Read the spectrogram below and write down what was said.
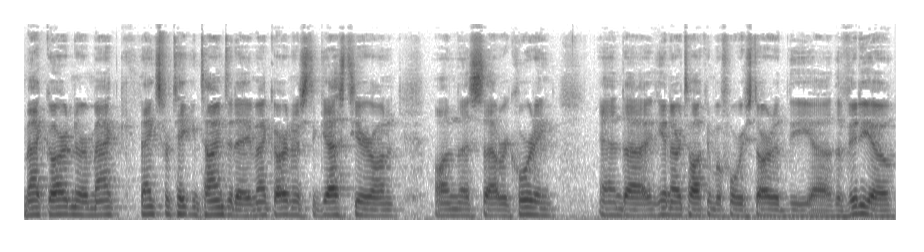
Mac Gardner. Mac, thanks for taking time today. Mac Gardner is the guest here on on this uh, recording, and uh, he and I were talking before we started the uh, the video,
